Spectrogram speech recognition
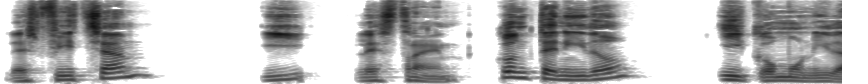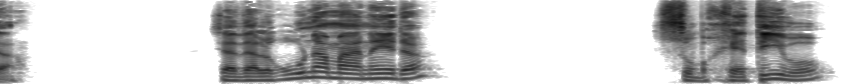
Les fichan y les traen contenido y comunidad. O sea, de alguna manera, su objetivo,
